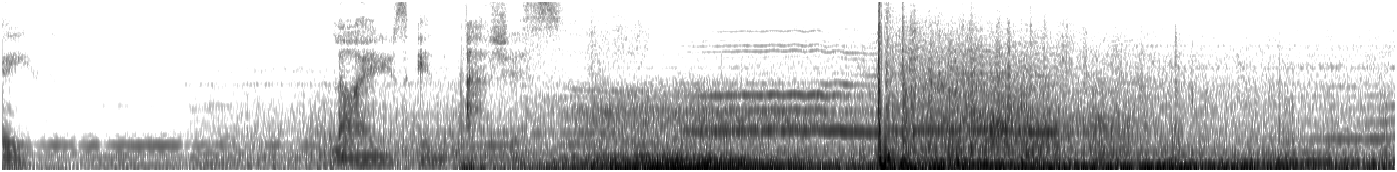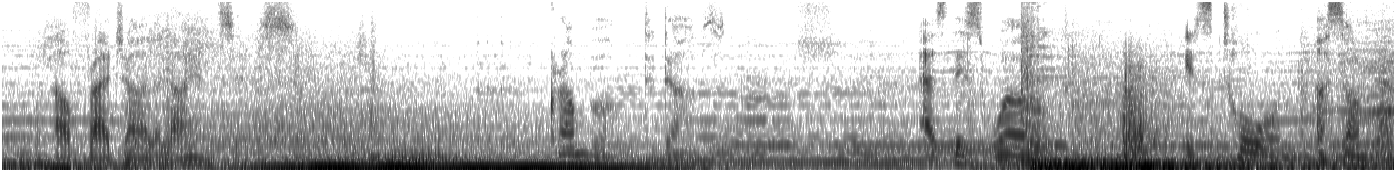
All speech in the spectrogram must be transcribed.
Faith lies in ashes. Our fragile alliances crumble to dust as this world is torn asunder.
